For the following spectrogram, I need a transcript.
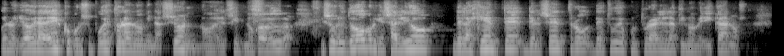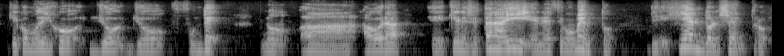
Bueno, yo agradezco, por supuesto, la nominación, ¿no? es decir, no cabe duda, y sobre todo porque salió de la gente del Centro de Estudios Culturales Latinoamericanos, que como dijo, yo, yo fundé. ¿no? Ah, ahora, eh, quienes están ahí en este momento dirigiendo el centro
